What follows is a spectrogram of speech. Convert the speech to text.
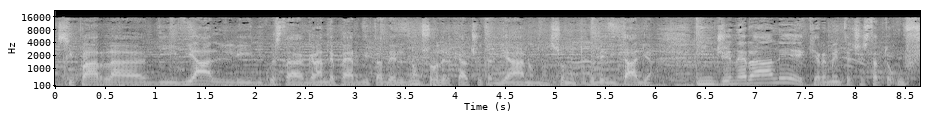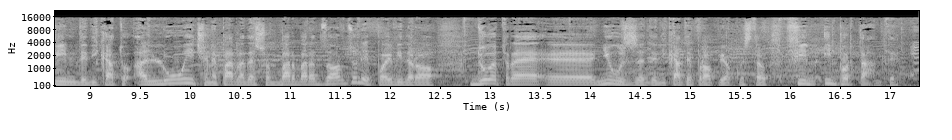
si parla di Vialli, di questa grande perdita del, non solo del calcio italiano, ma insomma proprio dell'Italia in generale. Chiaramente c'è stato un film dedicato a lui, ce ne parla adesso Barbara Zorzoli e poi vi darò due o tre eh, news dedicate proprio a questo film importante.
